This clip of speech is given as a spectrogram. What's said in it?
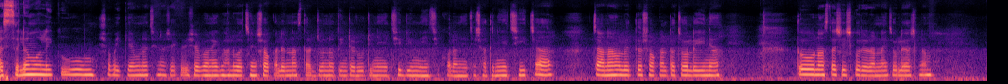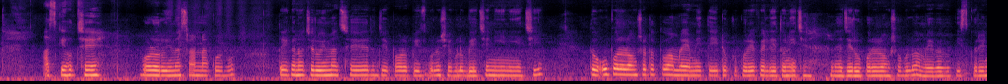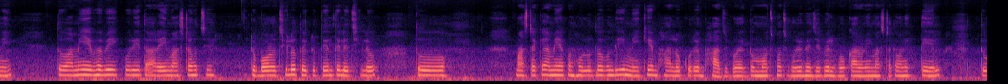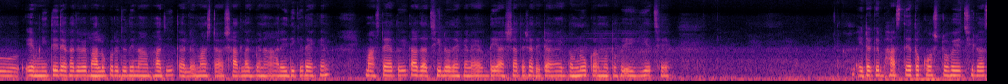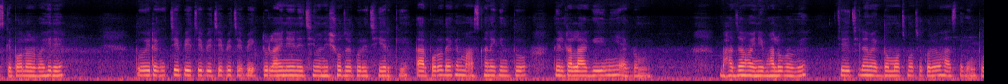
আসসালামু আলাইকুম। সবাই কেমন আছেন? আশা করি সবাই অনেক ভালো আছেন। সকালের নাস্তার জন্য তিনটা রুটি নিয়েছি, ডিম নিয়েছি, কলা নিয়েছি, সাথে নিয়েছি চা। চা না হলে তো সকালটা চলেই না। তো নাস্তা শেষ করে রান্নায় চলে আসলাম। আজকে হচ্ছে বড় রুই মাছ রান্না করব। তো এখানে হচ্ছে রুই মাছের যে বড় পিসগুলো সেগুলো বেছে নিয়ে নিয়েছি। তো উপরের অংশটা তো আমরা এমনিতেই টুকরো করে ফেলি। তো নিচের লেজের উপরের অংশগুলো আমরা এভাবে পিস করে নিই। তো আমি এভাবেই করি। তার এই মাছটা হচ্ছে একটু বড় ছিল, তো একটু তেল তেলে ছিল। তো মাছটাকে আমি এখন হলুদ লবণ দিয়ে মেখে ভালো করে ভাজবো, একদম মচমচ করে ভেজে ফেলব, কারণ এই মাছটাতে অনেক তেল। তো এমনিতেই দেখা যাবে ভালো করে যদি না ভাজি, তাহলে মাছটা স্বাদ লাগবে না। আর এইদিকে দেখেন, মাছটা এতই তাজা ছিল, দেখেন দেওয়ার সাথে সাথে এটা একদম নৌকার মতো হয়ে গিয়েছে। এটাকে ভাজতে এত কষ্ট হয়েছিল আজকে বলার বাহিরে। তো এটাকে চেপে চেপে চেপে চেপে একটু লাইনে এনেছি মানে সোজা করেছি আর কি। তারপরও দেখেন মাঝখানে কিন্তু তেলটা লাগিয়ে একদম ভাজা হয়নি ভালোভাবে। চেয়েছিলাম একদম মচমচে করেও ভাজতে, কিন্তু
